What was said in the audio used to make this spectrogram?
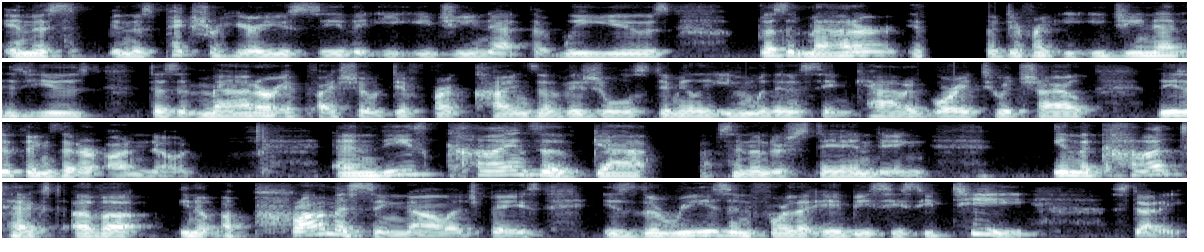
in this in this picture here, you see the EEG net that we use. Does it matter if a different EEG net is used? Does it matter if I show different kinds of visual stimuli, even within the same category to a child? These are things that are unknown. And these kinds of gaps in understanding in the context of a you know a promising knowledge base is the reason for the ABCCT study.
